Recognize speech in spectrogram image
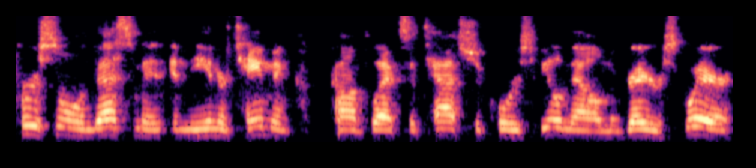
personal investment in the entertainment complex attached to Coors Field now in McGregor Square,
